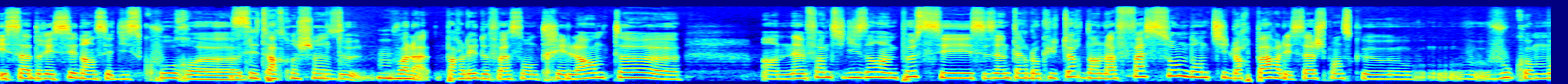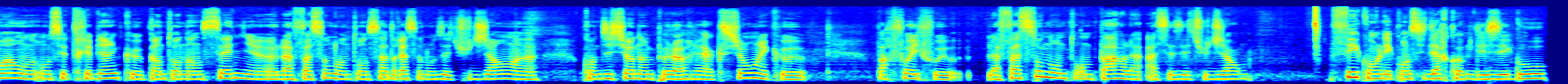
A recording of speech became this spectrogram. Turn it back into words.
et s'adresser dans ses discours. c'est autre chose. De, mhm. Voilà, parler de façon très lente en infantilisant un peu ses, interlocuteurs dans la façon dont il leur parle. Et ça, je pense que vous, comme moi, on, sait très bien que quand on enseigne, euh, la façon dont on s'adresse à nos étudiants euh, conditionne un peu leur réaction et que parfois, il faut la façon dont on parle à ces étudiants fait qu'on les considère comme des égaux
